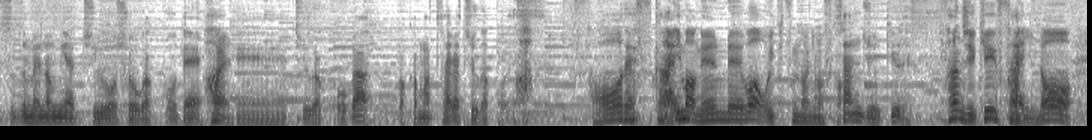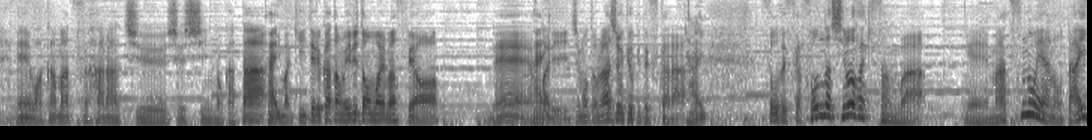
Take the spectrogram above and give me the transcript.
スズメの宮中央小学校で、はい。えー中学校が若松原中学校です。そうですか、はい。今年齢はおいくつになりますか？39です。39歳の、えー若松原中出身の方、はい。今聞いてる方もいると思いますよ。ねえやっぱり地元のラジオ局ですから、はい。そうですかそんな篠崎さんは、えー松野屋の代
